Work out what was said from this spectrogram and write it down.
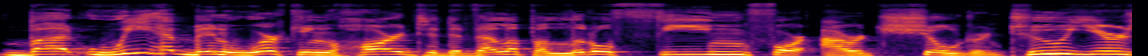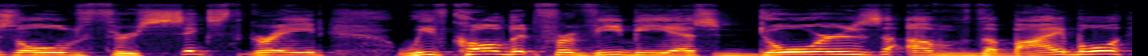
But we have been working hard to develop a little theme for our children, two years old through sixth grade. We've called it for VBS Doors of the Bible.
